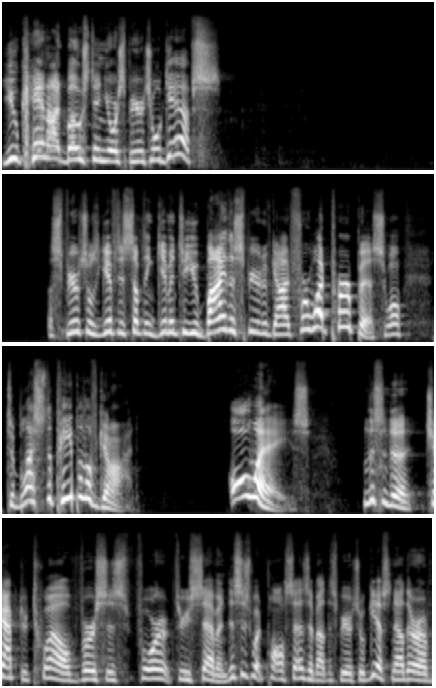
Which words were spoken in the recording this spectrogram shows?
You cannot boast in your spiritual gifts. A spiritual gift is something given to you by the Spirit of God. For what purpose? Well, to bless the people of God. Always. Listen to chapter 12, verses 4 through 7. This is what Paul says about the spiritual gifts. Now, there are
